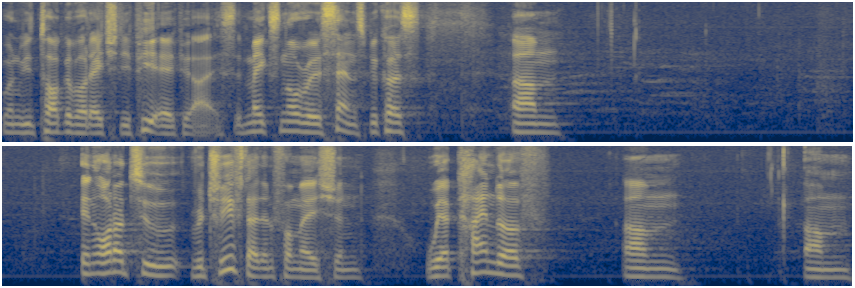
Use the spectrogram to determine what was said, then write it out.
when we talk about HTTP APIs? It makes no real sense because um, in order to retrieve that information, we are kind of um, um,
